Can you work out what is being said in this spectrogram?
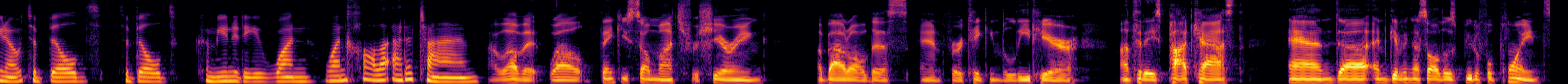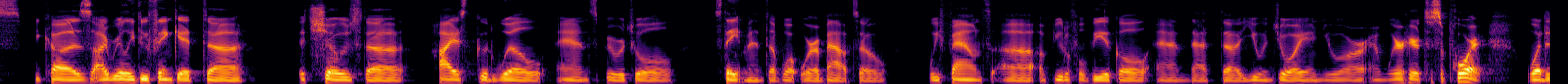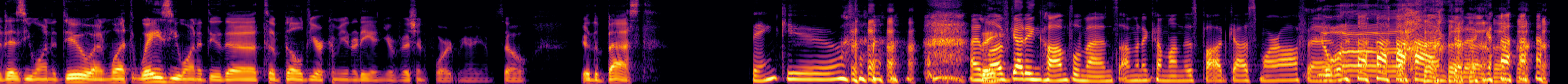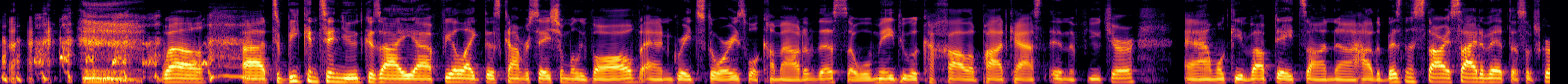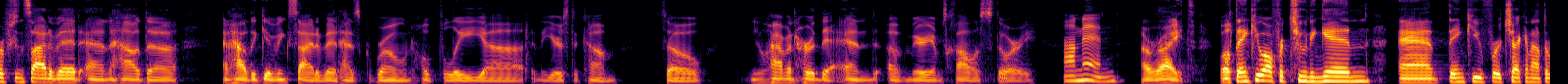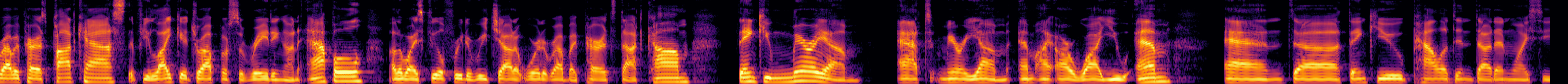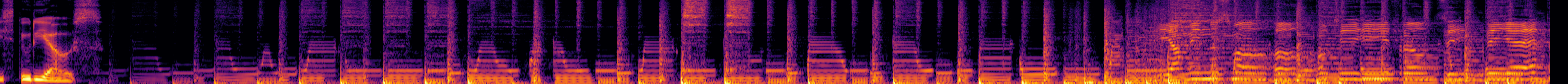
you know to build to build community one one challah at a time. I love it. Well thank you so much for sharing about all this and for taking the lead here on today's podcast and uh, and giving us all those beautiful points because i really do think it uh, it shows the highest goodwill and spiritual statement of what we're about. So we found uh, a beautiful vehicle and that uh, you enjoy and you are and we're here to support what it is you want to do and what ways you want to do the to build your community and your vision for it miriam so you're the best Thank you. I Thank love getting compliments. I'm going to come on this podcast more often. I'm kidding. well, uh, to be continued because I uh, feel like this conversation will evolve and great stories will come out of this. So we may do a Challah podcast in the future. And we'll give updates on uh, how the business side of it, the subscription side of it, and how the and how the giving side of it has grown. Hopefully, uh, in the years to come. So you haven't heard the end of Miriam's Challah story. Amen. All right. Well, thank you all for tuning in. And thank you for checking out the Rabbi Peretz podcast. If you like it, drop us a rating on Apple. Otherwise, feel free to reach out at word at rabbiperetz.com. Thank you, Miriam at Miriam, M I R Y U M. And uh, thank you, Paladin.nyc Studios.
